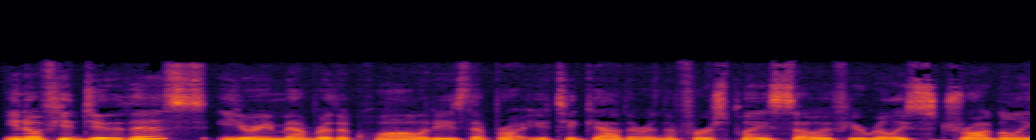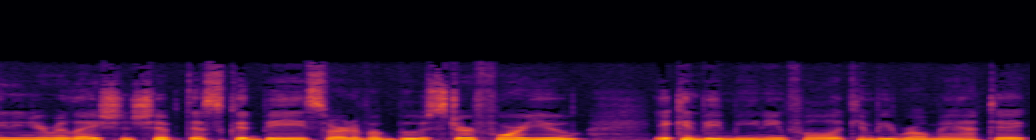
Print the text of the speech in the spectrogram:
You know, if you do this, you remember the qualities that brought you together in the first place. So if you're really struggling in your relationship, this could be sort of a booster for you. It can be meaningful, it can be romantic,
